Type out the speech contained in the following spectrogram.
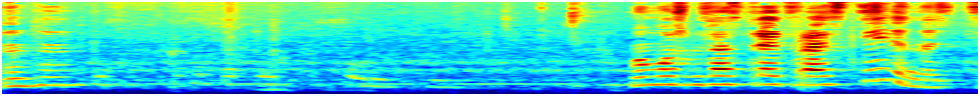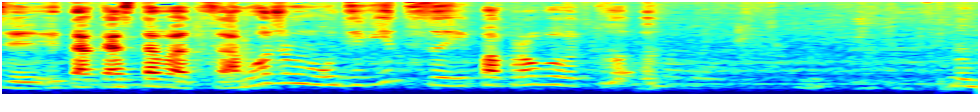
Угу. Мы можем застрять в растерянности и так и оставаться, а можем удивиться и попробовать. Угу.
